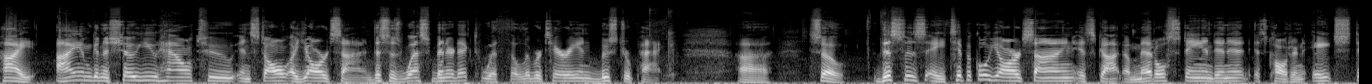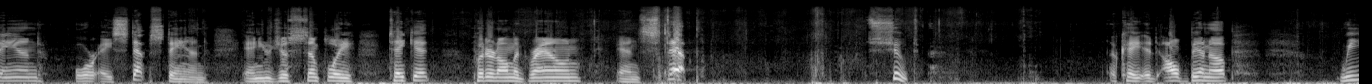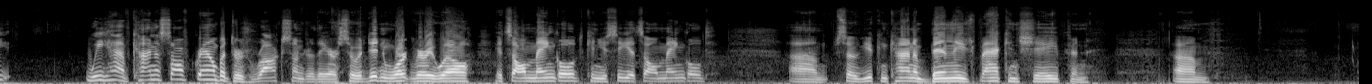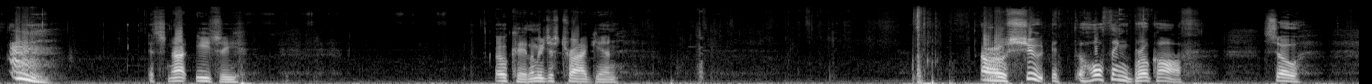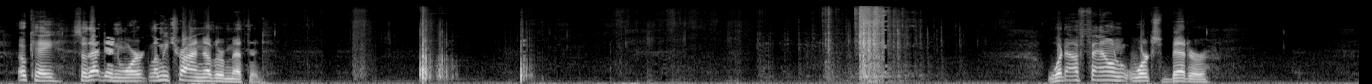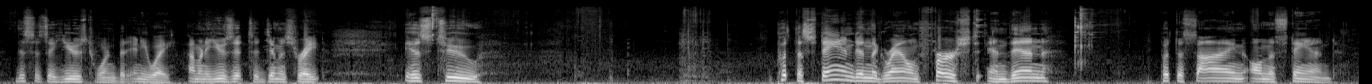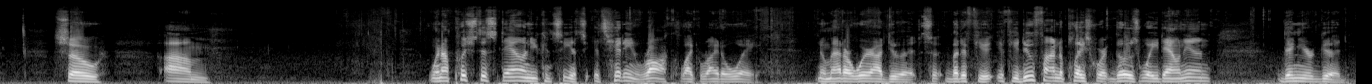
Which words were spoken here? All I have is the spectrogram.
Hi, I am going to show you how to install a yard sign. This is Wes Benedict with the Libertarian Booster PAC. Uh, so this is a typical yard sign. It's got a metal stand in it. It's called an H stand or a step stand. And you just simply take it, put it on the ground and step. Shoot. Okay, it all bent up. We we have kind of soft ground, but there's rocks under there, so it didn't work very well. It's all mangled. Can you see it's all mangled? Um, so you can kind of bend these back in shape and um, it's not easy. Okay, let me just try again. Oh shoot, it, the whole thing broke off. So, okay, so that didn't work. Let me try another method. What I've found works better, this is a used one, but anyway, I'm going to use it to demonstrate, is to put the stand in the ground first and then put the sign on the stand. So um, when I push this down, you can see it's, it's hitting rock like right away, no matter where I do it. So, but if you, if you do find a place where it goes way down in, then you're good.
